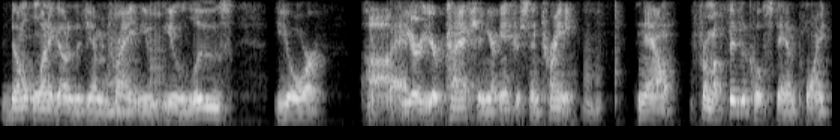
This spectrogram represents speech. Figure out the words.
don't want to go to the gym and train. You mm-hmm. you lose your uh, your your passion, your interest in training. Mm-hmm. Now, from a physical standpoint,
